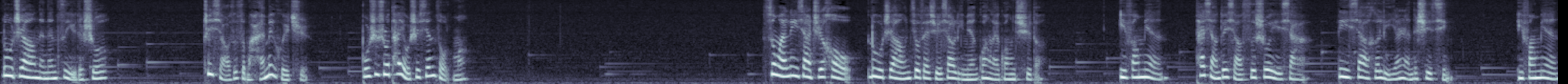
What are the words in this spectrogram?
陆之昂喃喃自语地说：“这小子怎么还没回去？不是说他有事先走了吗？”送完立夏之后，陆之昂就在学校里面逛来逛去的。一方面，他想对小司说一下立夏和李嫣然的事情；一方面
